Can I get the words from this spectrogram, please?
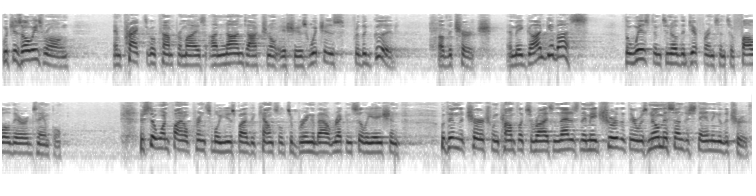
which is always wrong, and practical compromise on non-doctrinal issues, which is for the good of the church. And may God give us the wisdom to know the difference and to follow their example. There's still one final principle used by the council to bring about reconciliation within the church when conflicts arise, and that is they made sure that there was no misunderstanding of the truth.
